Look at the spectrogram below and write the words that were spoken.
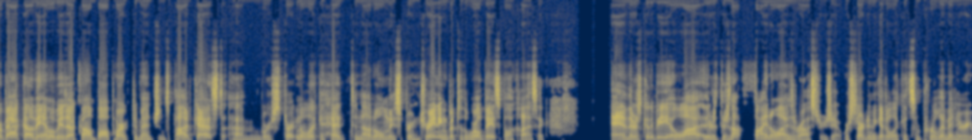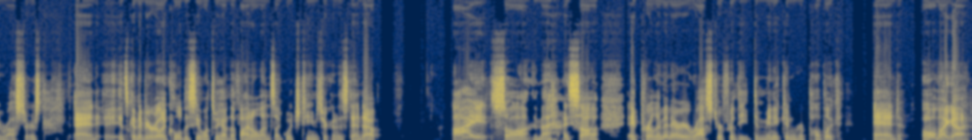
We're back on the MLB.com Ballpark Dimensions podcast. Um, we're starting to look ahead to not only spring training, but to the World Baseball Classic. And there's going to be a lot, there's, there's not finalized rosters yet. We're starting to get a look at some preliminary rosters. And it's going to be really cool to see once we have the final ones, like which teams are going to stand out. I saw, I saw a preliminary roster for the Dominican Republic. And oh my God,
